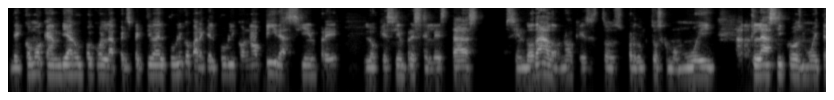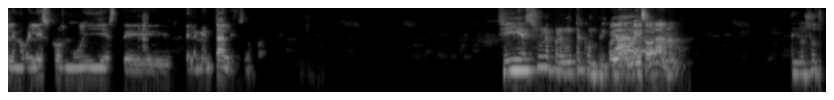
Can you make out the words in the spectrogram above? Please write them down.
de cómo cambiar un poco la perspectiva del público para que el público no pida siempre lo que siempre se le está siendo dado, ¿no? Que es estos productos como muy clásicos, muy telenovelescos, muy este, elementales, ¿no? Sí, es una pregunta complicada. Hora, ¿no? Nosotros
